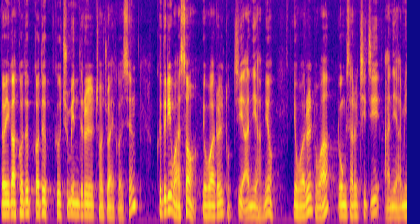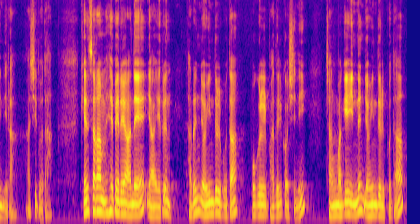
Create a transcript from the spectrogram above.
너희가 거듭거듭 그 주민들을 저주할 것은 그들이 와서 여호와를 돕지 아니하며 여호와를 도와 용사를 치지 아니함이니라 하시도다. 겐 사람 헤벨의 아내 야엘은 다른 여인들보다 복을 받을 것이니 장막에 있는 여인들보다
